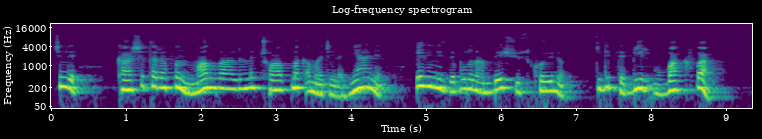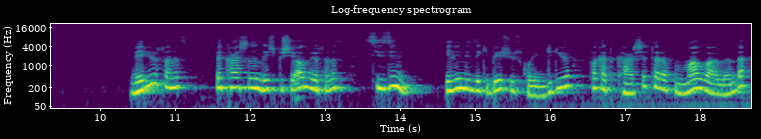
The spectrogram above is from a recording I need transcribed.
Şimdi karşı tarafın mal varlığını çoğaltmak amacıyla yani elinizde bulunan 500 koyunu gidip de bir vakfa veriyorsanız ve karşılığında hiçbir şey almıyorsanız sizin elinizdeki 500 koyun gidiyor fakat karşı tarafın mal varlığında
